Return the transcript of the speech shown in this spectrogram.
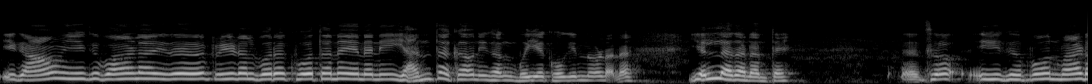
ಈಗ ಅವ ಈಗ ಭಾಳ ಇದು ಪೀಡಲ್ಲಿ ಬರೋಕ್ಕೆ ಹೋತಾನೆ ಏನ ನೀ ಎಂತಕ್ಕೆ ಅವನಿಗೆ ಹಂಗೆ ಬೈಯಕ್ಕೆ ಹೋಗಿದ್ದು ನೋಡೋಣ. ಎಲ್ಲದನಂತೆ. ಸೊ, ಈಗ ಫೋನ್ ಮಾಡ.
